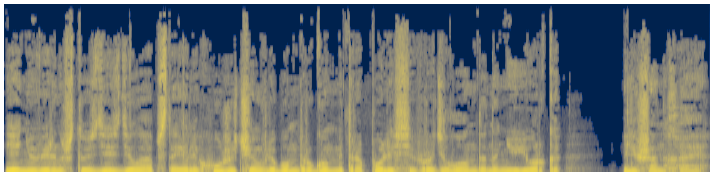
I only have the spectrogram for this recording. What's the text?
я не уверен, что здесь дела обстояли хуже, чем в любом другом метрополисе, вроде Лондона, Нью-Йорка или Шанхая.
